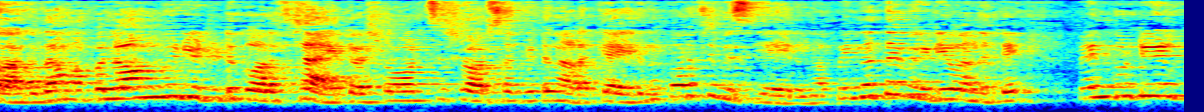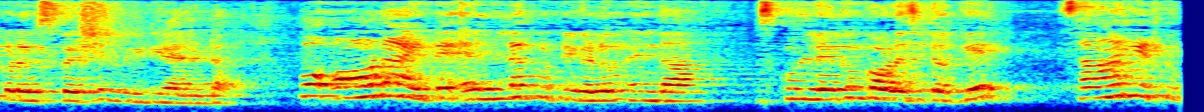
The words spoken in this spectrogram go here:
സ്വാഗതം. അപ്പൊ ലോങ് വീഡിയോ ഇട്ടിട്ട് കുറച്ചായിട്ടോ? ഷോർട്സ് ഷോർട്സ് ഒക്കെ ഇട്ട് നടക്കായിരുന്നു. കുറച്ച് ബിസി ആയിരുന്നു. അപ്പൊ ഇന്നത്തെ വീഡിയോ വന്നിട്ട് പെൺകുട്ടികൾക്കുള്ള ഒരു സ്പെഷ്യൽ വീഡിയോ ആണ് കേട്ടോ അപ്പൊ ഓണായിട്ട് എല്ലാ കുട്ടികളും എന്താ സ്കൂളിലേക്കും കോളേജിലും ഒക്കെ സാരി എടുത്ത്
